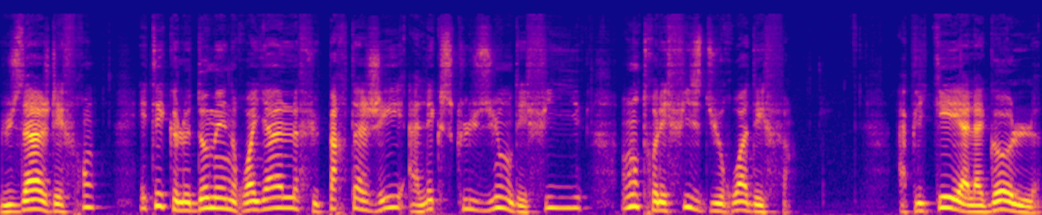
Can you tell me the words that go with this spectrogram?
L'usage des Francs était que le domaine royal fût partagé à l'exclusion des filles entre les fils du roi défunt. Appliquée à la Gaule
